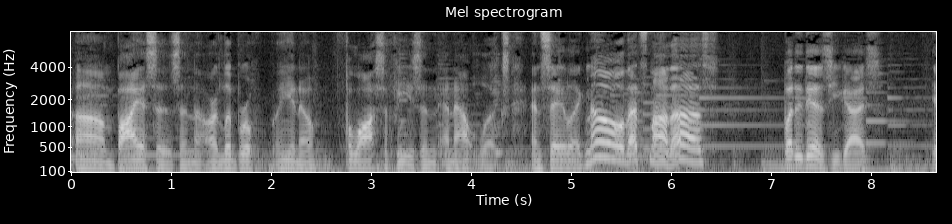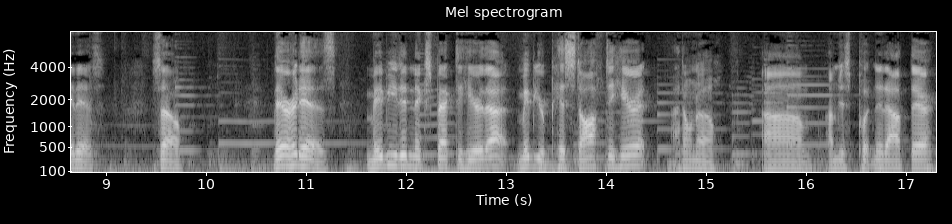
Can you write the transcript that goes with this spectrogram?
um, biases and our liberal, you know, philosophies and, and outlooks, and say like, no, that's not us. But it is, you guys. It is. So there it is. Maybe you didn't expect to hear that. Maybe you're pissed off to hear it. I don't know. Um, I'm just putting it out there,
